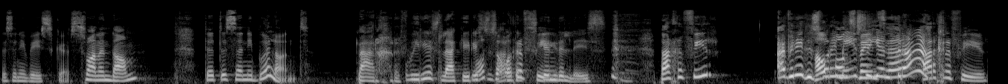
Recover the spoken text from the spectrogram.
dis in die Weskus. Swellendam, Dit is in die Boland. Bergrivier. O, hierdie is lekker. Hierdie is so altyd Bergrivier? skindeles. Bergrivier? Ek weet nie dis waar die mense heen trek. Bergrivier.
